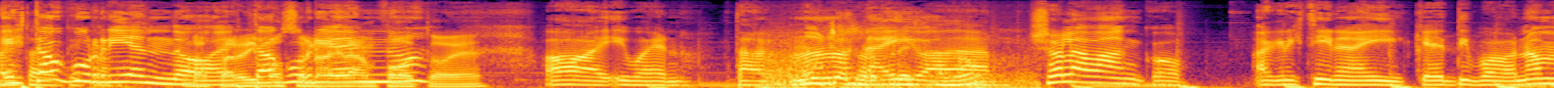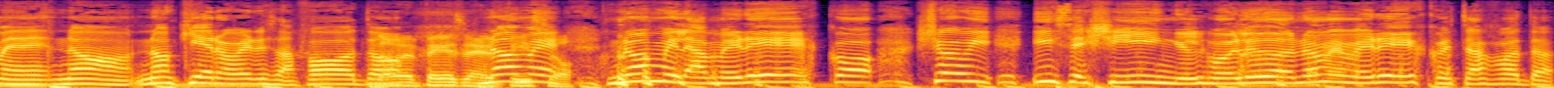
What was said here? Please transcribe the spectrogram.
Está ocurriendo, Nos está perdimos una gran ocurriendo. foto, ¿eh? Ay, y bueno, está- no Mucha nos la iba a ¿no? dar. Yo la banco. A Cristina ahí, que tipo, no me, no, no quiero ver esa foto. No me pegues en el no piso. Me, no me la merezco. Yo vi- hice jingles, boludo. No me merezco esta foto.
